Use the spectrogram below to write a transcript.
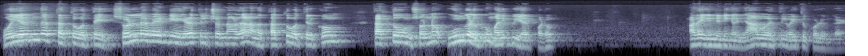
உயர்ந்த தத்துவத்தை சொல்ல வேண்டிய இடத்தில் சொன்னால்தான் அந்த தத்துவத்திற்கும் தத்துவம் சொன்ன உங்களுக்கும் மதிப்பு ஏற்படும். அதை இன்று நீங்கள் ஞாபகத்தில் வைத்துக் கொள்ளுங்கள்.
